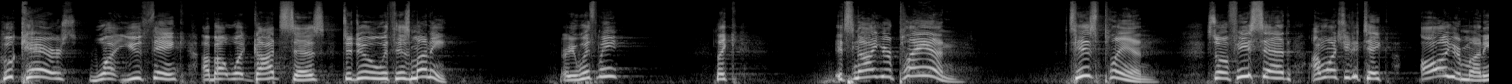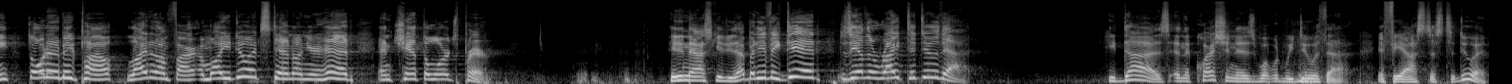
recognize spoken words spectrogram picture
who cares what you think about what God says to do with his money? Are you with me? Like, it's not your plan, it's his plan. So if he said, I want you to take all your money, throw it in a big pile, light it on fire, and while you do it, stand on your head and chant the Lord's Prayer. He didn't ask you to do that, but if he did, does he have the right to do that? He does. And the question is, what would we do with that if he asked us to do it?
